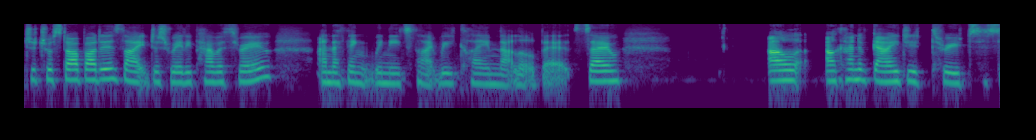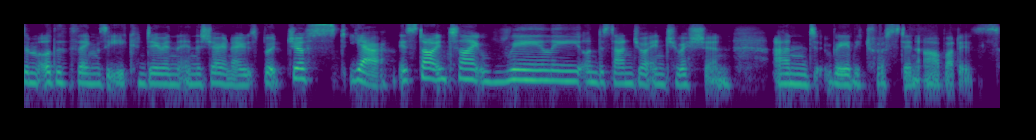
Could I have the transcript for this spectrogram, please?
to trust our bodies like just really power through and i think we need to like reclaim that little bit. So i'll i'll kind of guide you through to some other things that you can do in in the show notes but just yeah it's starting to like really understand your intuition and really trust in our bodies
